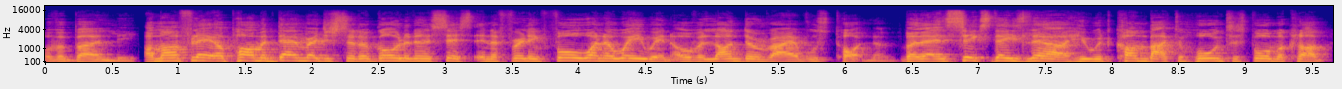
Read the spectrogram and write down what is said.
over Burnley. A month later, Palmer then registered a goal and an assist in a thrilling 4-1 away win over London rivals Tottenham. But then six days later, he would come back to haunt his former club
